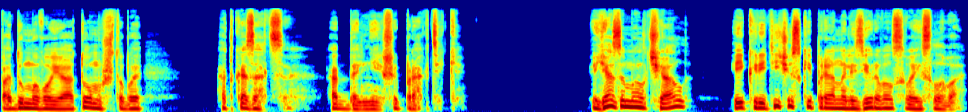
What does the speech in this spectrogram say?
подумываю о том, чтобы отказаться от дальнейшей практики. Я замолчал и критически проанализировал свои слова.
